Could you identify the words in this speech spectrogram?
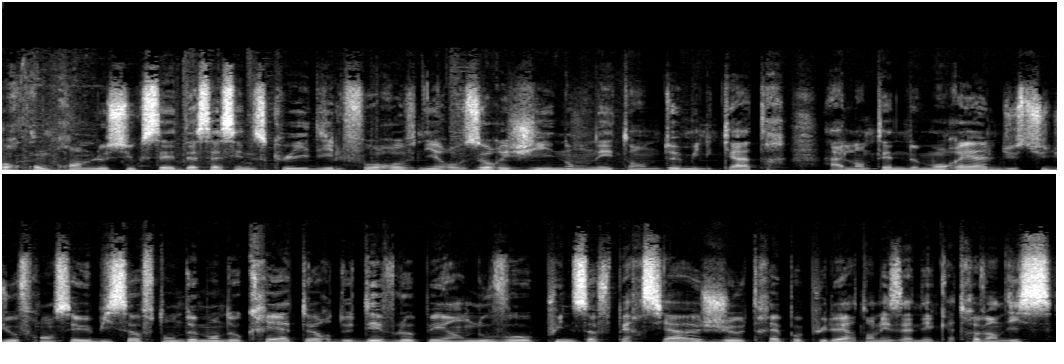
Pour comprendre le succès d'Assassin's Creed, il faut revenir aux origines. On est en 2004. À l'antenne de Montréal du studio français Ubisoft, on demande aux créateurs de développer un nouveau Prince of Persia, jeu très populaire dans les années 90.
